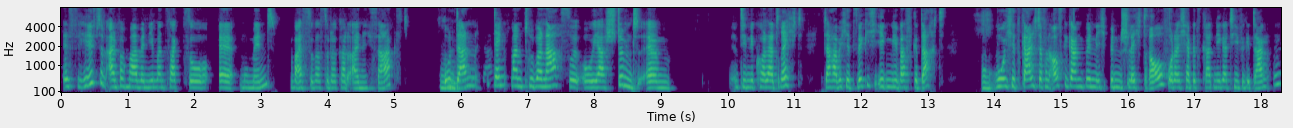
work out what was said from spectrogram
es hilft dann einfach mal, wenn jemand sagt so, äh, Moment, weißt du, was du da gerade eigentlich sagst? Mhm. Und dann denkt man drüber nach, so, oh ja, stimmt, ähm, die Nicole hat recht. Da habe ich jetzt wirklich irgendwie was gedacht, wo ich jetzt gar nicht davon ausgegangen bin, ich bin schlecht drauf oder ich habe jetzt gerade negative Gedanken,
